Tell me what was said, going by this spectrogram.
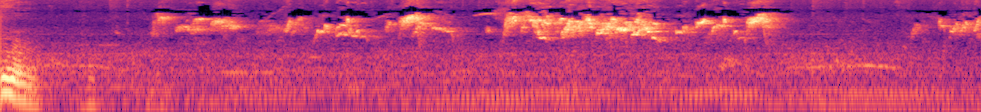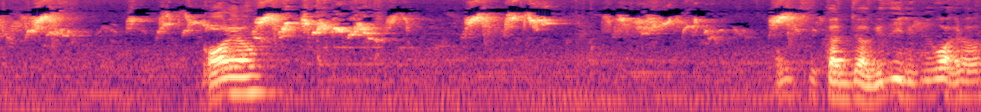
có đấy không? Ông cần chở cái gì thì cứ gọi thôi.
